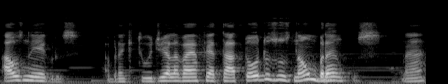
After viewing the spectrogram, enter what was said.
aos negros. A branquitude ela vai afetar todos os não brancos, né?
